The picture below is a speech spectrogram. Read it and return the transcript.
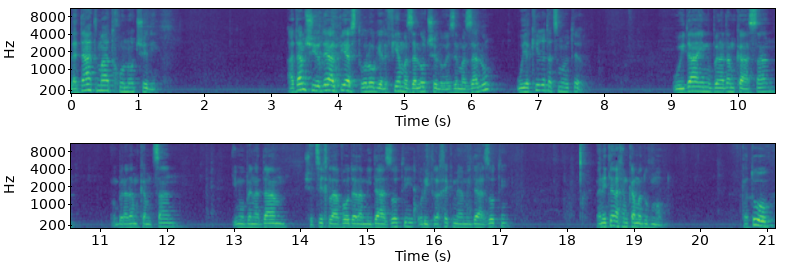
לדעת מה התכונות שלי. אדם שיודע על פי האסטרולוגיה, לפי המזלות שלו, איזה מזל הוא, הוא יכיר את עצמו יותר. הוא ידע אם הוא בן אדם כעסן, אם הוא בן אדם קמצן, אם הוא בן אדם שצריך לעבוד על המידה הזאתי, או להתרחק מהמידה הזאתי. ואני אתן לכם כמה דוגמאות. כתוב,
